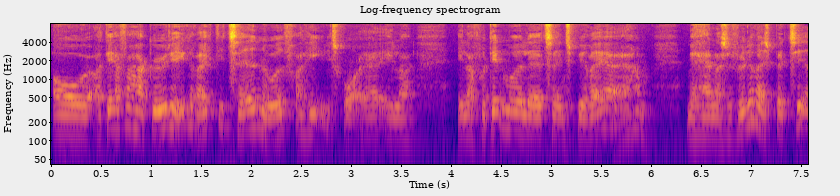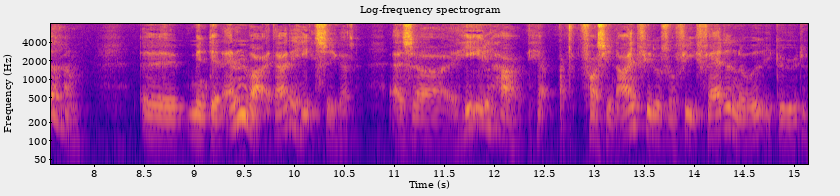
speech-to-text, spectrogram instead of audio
Og, og derfor har Goethe ikke rigtig taget noget fra helt, tror jeg, eller, eller på den måde lavet sig inspirere af ham. Men han har selvfølgelig respekteret ham. Øh, men den anden vej, der er det helt sikkert. Altså, Hegel har for sin egen filosofi fattet noget i Goethe,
